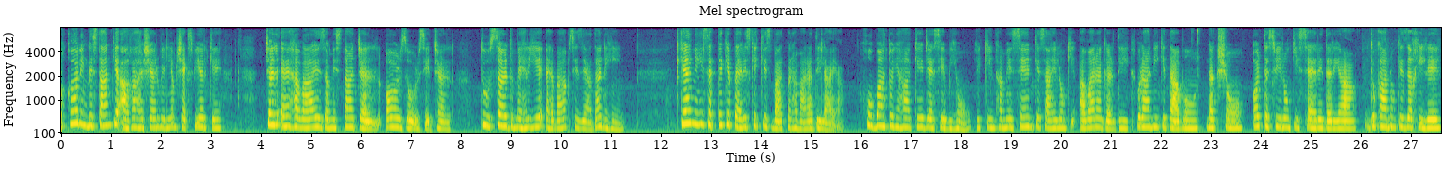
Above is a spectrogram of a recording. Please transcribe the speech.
बकौल इंग्लिस्तान के आगा हशर विलियम शेक्सपियर के, चल ए हवाए ज़मिस्तां चल, और ज़ोर से चल। तू सर्द महरिए अहबाब से ज़्यादा नहीं। कह नहीं सकते कि पेरिस की किस बात पर हमारा दिल आया। खूबा तो यहाँ के जैसे भी हों, लेकिन हमें सैन के साहिलों की आवारा गर्दी पुरानी किताबों, नक्शों और तस्वीरों की सैर दरिया, दुकानों के ज़ख़ीरे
